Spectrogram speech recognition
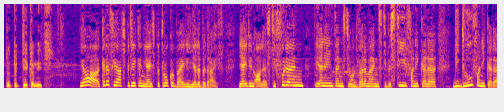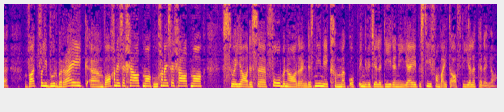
dit beteken iets. Ja, kuddeveearts beteken jy is betrokke by die hele bedryf. Jy doen alles, die voeding, die inentings, die ontwurmings, die bestuur van die kudde, die doel van die kudde. Wat wil die boer bereik? Ehm um, waar gaan hy sy geld maak? Hoe gaan hy sy geld maak? So ja, dis 'n vol benadering. Dis nie net gemik op individuele diere nie. Jy bestuur van buite af die hele kudde, ja.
